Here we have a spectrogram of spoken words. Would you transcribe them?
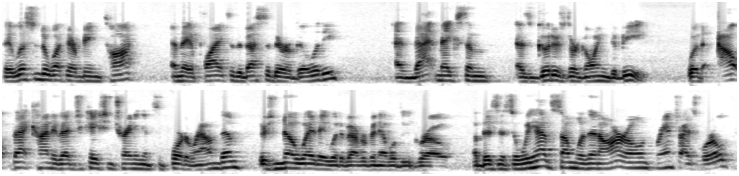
they listen to what they're being taught and they apply it to the best of their ability. And that makes them as good as they're going to be. Without that kind of education, training, and support around them, there's no way they would have ever been able to grow a business. And we have some within our own franchise world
